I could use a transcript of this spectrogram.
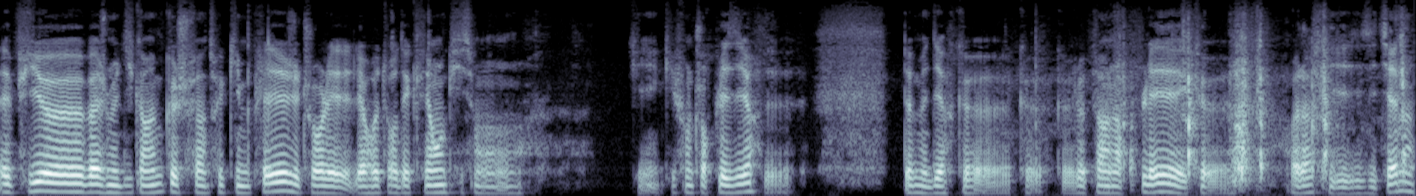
Et puis, euh, bah, je me dis quand même que je fais un truc qui me plaît. J'ai toujours les, les, retours des clients qui sont qui, qui font toujours plaisir de, de me dire que, que, que le pain leur plaît et que voilà qu'ils y tiennent.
